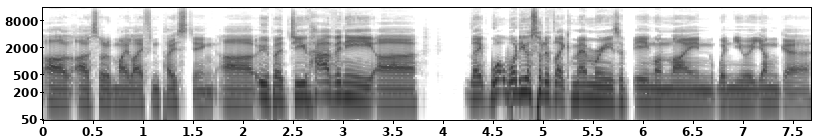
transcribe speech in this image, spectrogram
our, our sort of my life in posting. Uh Oobah, do you have any uh like what what are your sort of like memories of being online when you were younger?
